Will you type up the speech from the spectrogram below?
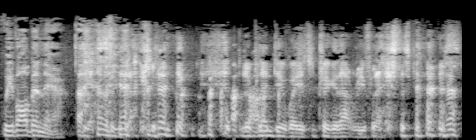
we've all been there. Yes, exactly. there are plenty of ways to trigger that reflex. To be honest.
